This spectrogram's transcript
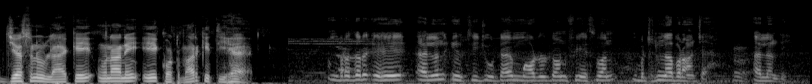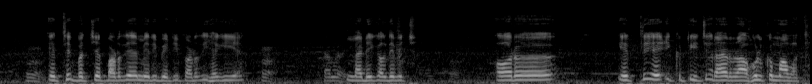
ਜਿਸ ਨੂੰ ਲੈ ਕੇ ਉਹਨਾਂ ਨੇ ਇਹ ਕੁੱਟਮਾਰ ਕੀਤੀ ਹੈ। ਬ੍ਰਦਰ, ਇਹ ਐਲਨ ਇੰਸਟੀਚਿਊਟ ਹੈ, model town phase 1 Bathinda branch ਹੈ, ਐਲਨ ਦੀ। ਇੱਥੇ ਬੱਚੇ ਪੜ੍ਹਦੇ ਆ, ਮੇਰੀ ਬੇਟੀ ਪੜ੍ਹਦੀ ਹੈਗੀ ਹੈ, ਮੈਡੀਕਲ ਦੇ ਵਿੱਚ। ਔਰ ਇੱਥੇ ਇੱਕ ਟੀਚਰ ਹੈ, ਰਾਹੁਲ ਕਮਾਵਤ।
